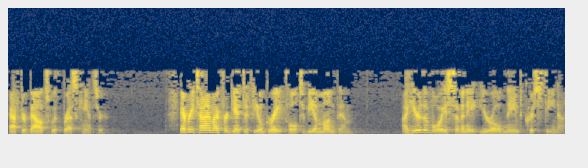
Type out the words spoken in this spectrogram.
after bouts with breast cancer. Every time I forget to feel grateful to be among them, I hear the voice of an eight year old named Christina,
